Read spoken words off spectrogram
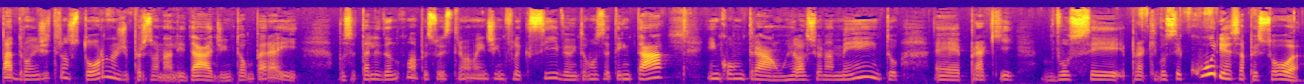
padrões de transtorno de personalidade. Então, peraí, você está lidando com uma pessoa extremamente inflexível, então você tentar encontrar um relacionamento é, para que você para que você cure essa pessoa,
